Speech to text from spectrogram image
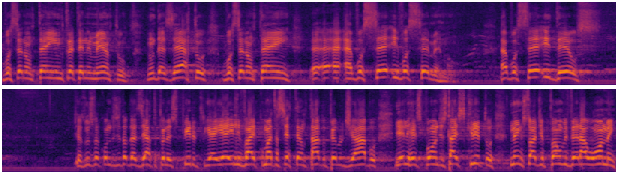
você não tem entretenimento. No deserto você não tem. É, é, é você e você, meu irmão. É você e Deus. Jesus foi conduzido ao deserto pelo Espírito, e aí ele vai começa a ser tentado pelo diabo, e ele responde: Está escrito, nem só de pão viverá o homem,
